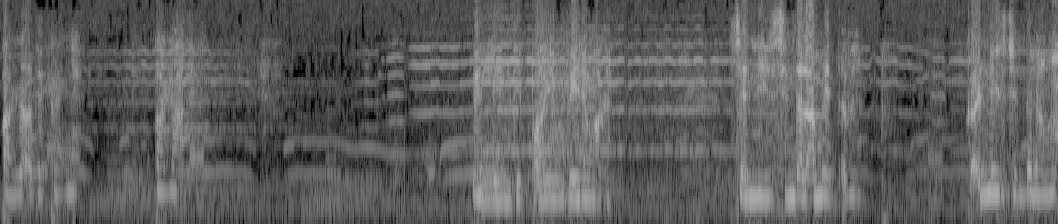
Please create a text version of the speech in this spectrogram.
அழாத கண்ணு அழாத. வில்லேந்தி பாயும் வீரமகன். சென்னீர் சிந்தலாமே தவிர கண்ணீர் சிந்தலாமா?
